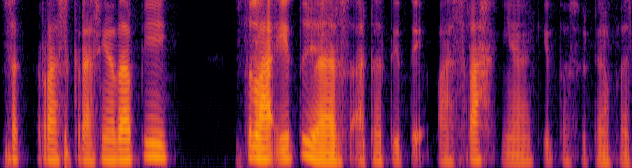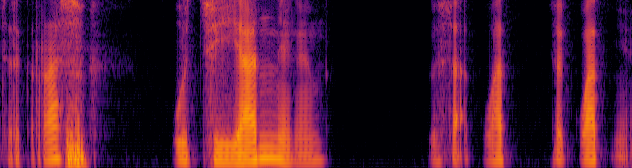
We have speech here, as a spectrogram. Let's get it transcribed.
sekeras kerasnya tapi setelah itu ya harus ada titik pasrahnya. Kita sudah belajar keras ujian ya kan? Terus kuat sekuatnya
